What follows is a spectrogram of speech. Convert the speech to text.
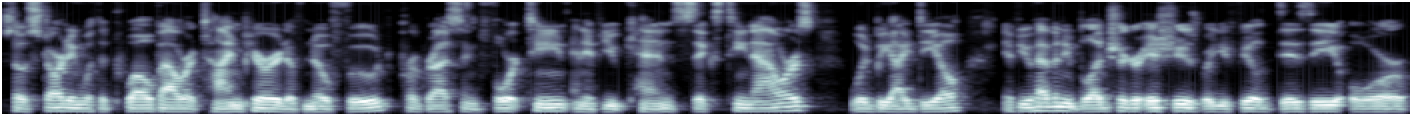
So starting with a 12 hour time period of no food, progressing 14, and if you can, 16 hours would be ideal. If you have any blood sugar issues where you feel dizzy or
